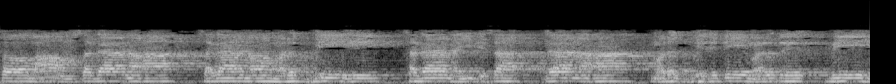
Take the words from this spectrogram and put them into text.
सोमाम् सगाणः सगानो मरुद्भिः सगान इति स गानः मरुद्भिरिति मरुद्भिः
